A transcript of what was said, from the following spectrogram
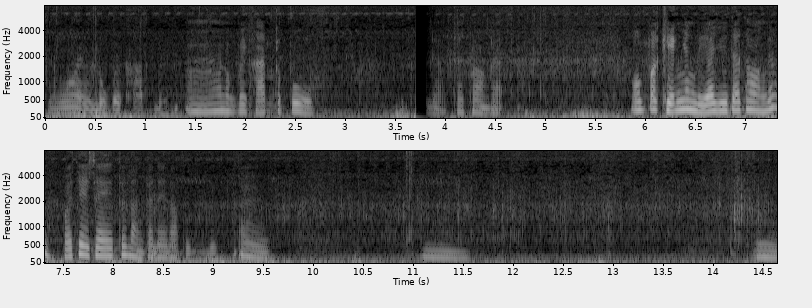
โอ้ยมันลงไปขัดเลยอืมลงไปคัดกระปูเดี๋ยวตาทองกะ โอ้ปลาเข็งยังเหลืออยู่ตาทองเด้อคอยเทใส่ตัวหนังกันได้รับเป็นเลยเอออืมอืม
